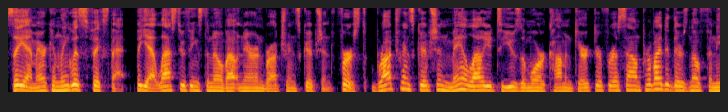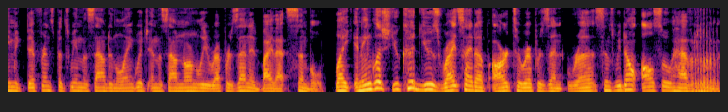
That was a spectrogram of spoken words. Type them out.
So yeah, American linguists fix that. But yeah, last two things to know about narrow and broad transcription. First, broad transcription may allow you to use a more common character for a sound, provided there's no phonemic difference between the sound in the language and the sound normally represented by that symbol. Like in English, you could use right side up R to represent R, since we don't also have R.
